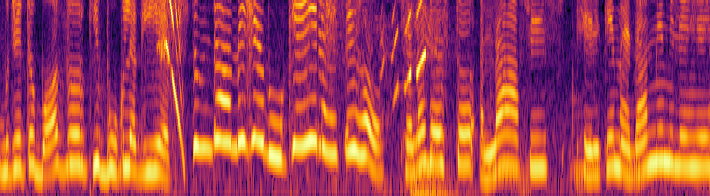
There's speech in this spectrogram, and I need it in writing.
मुझे तो बहुत ज़ोर की भूख लगी है। तुम तो हमेशा भूखे ही रहते हो। चलो दोस्तों अल्लाह हाफिज। खेल के मैदान में मिलेंगे।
